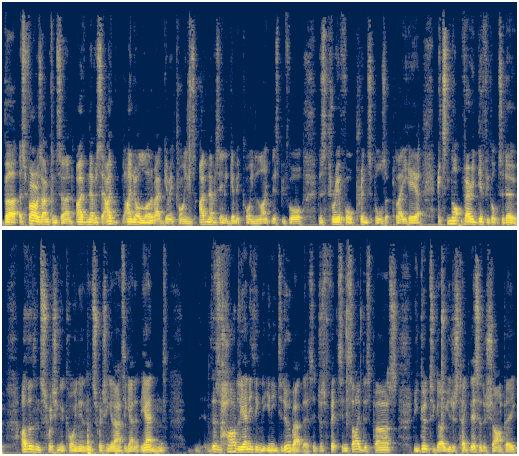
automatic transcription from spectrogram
But as far as I'm concerned, I've never seen. I I know a lot about gimmick coins. I've never seen a gimmick coin like this before. There's three or four principles at play here. It's not very difficult to do, other than switching a coin in and switching it out again at the end there's hardly anything that you need to do about this. It just fits inside this purse. You're good to go. You just take this as a Sharpie.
